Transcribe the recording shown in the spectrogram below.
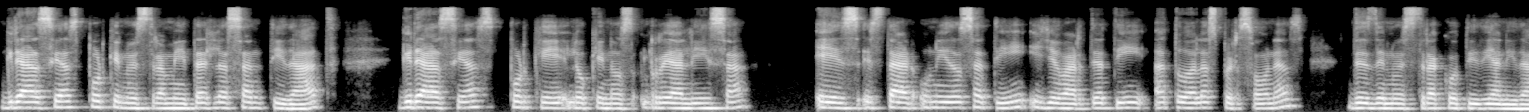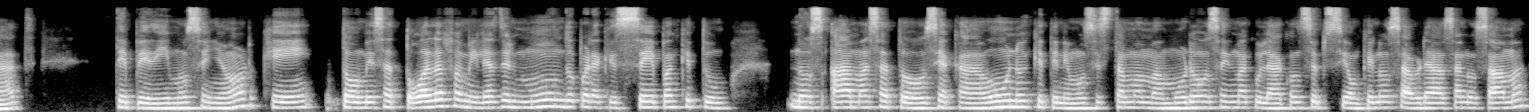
Gracias porque nuestra meta es la santidad. Gracias porque lo que nos realiza es estar unidos a ti y llevarte a ti a todas las personas desde nuestra cotidianidad. Te pedimos, Señor, que tomes a todas las familias del mundo para que sepan que tú nos amas a todos y a cada uno y que tenemos esta mamá amorosa, Inmaculada Concepción que nos abraza, nos ama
